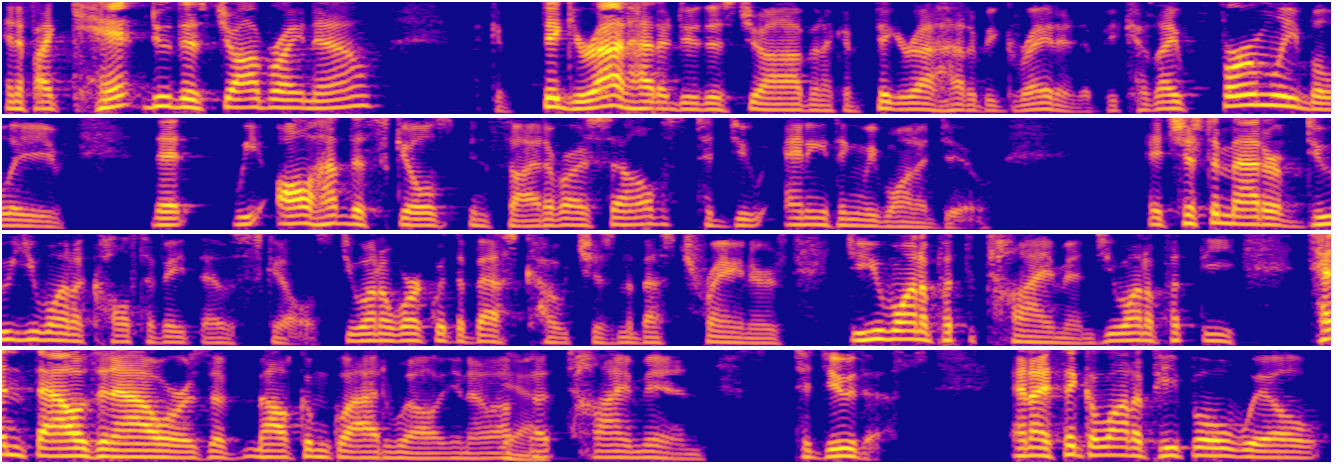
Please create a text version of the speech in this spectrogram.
And if I can't do this job right now, I can figure out how to do this job and I can figure out how to be great at it because I firmly believe that we all have the skills inside of ourselves to do anything we want to do. It's just a matter of do you want to cultivate those skills? Do you want to work with the best coaches and the best trainers? Do you want to put the time in? Do you want to put the 10,000 hours of Malcolm Gladwell, you know, of Yeah. that time in to do this? And I think a lot of people will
